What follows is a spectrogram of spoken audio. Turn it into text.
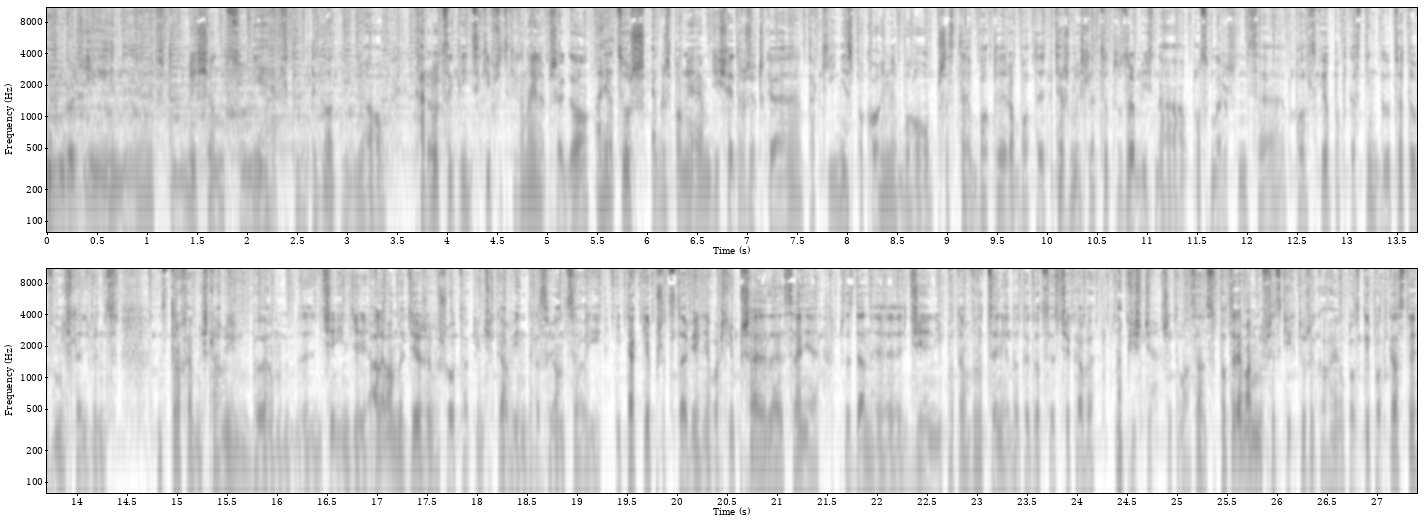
Urodziny w tym miesiącu, nie, w tym tygodniu miał Karol Cygliński. Wszystkiego najlepszego. A ja cóż, jak już wspomniałem, dzisiaj troszeczkę taki niespokojny, bo przez te boty, roboty też myślę, co tu zrobić na ósmą rocznicę polskiego podcastingu, co tu wymyśleć, więc, więc trochę myślami byłem y, gdzie indziej, ale mam nadzieję, że wyszło całkiem ciekawie, interesująco i, i takie przedstawienie, właśnie przelecenie przez dany dzień i potem wrócenie do tego, co jest ciekawe. Napiszcie, czy to ma sens. Pozdrawiamy wszystkich, którzy kochają polskie podcasty,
